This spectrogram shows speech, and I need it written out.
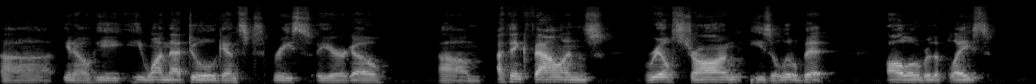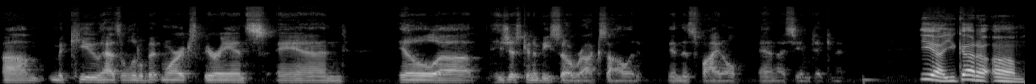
Uh, you know, he he won that duel against Reese a year ago. Um, I think Fallon's real strong. He's a little bit all over the place. Um, McHugh has a little bit more experience, and he'll uh, he's just going to be so rock solid in this final. And I see him taking it. Yeah, you gotta um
